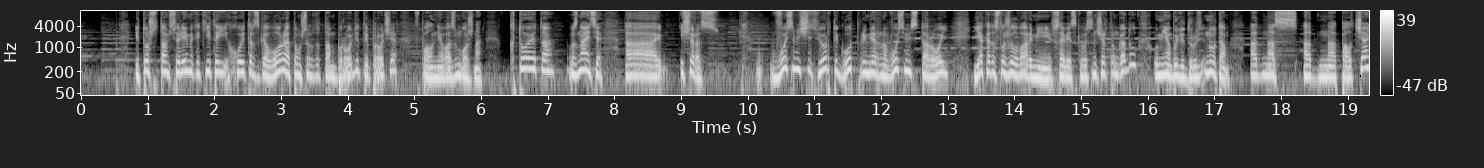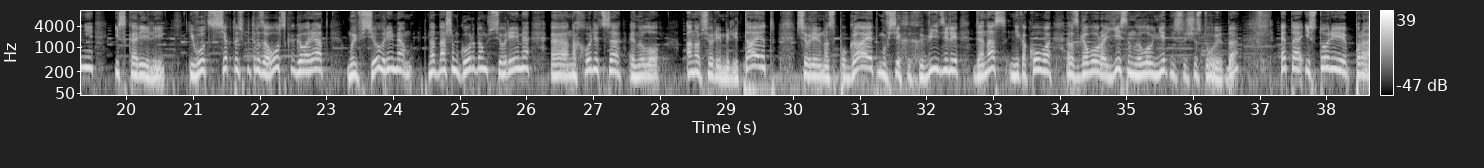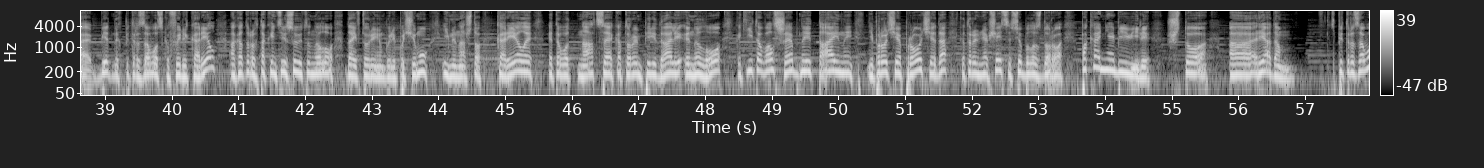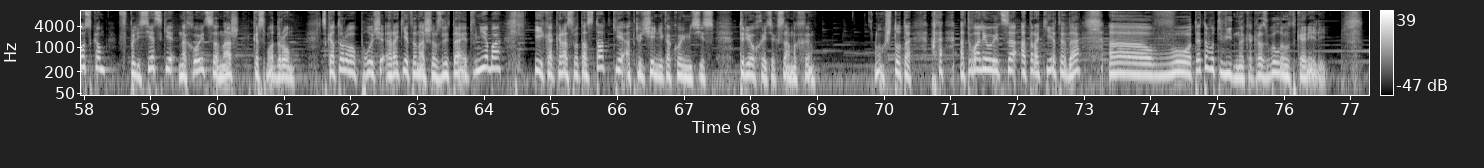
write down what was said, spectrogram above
И то, что там все время какие-то ходят разговоры о том, что кто-то там бродит и прочее, вполне возможно. Кто это? Вы знаете, а, еще раз, 84 год, примерно 82 я когда служил в армии в советской 84 году, у меня были друзья, ну там, одна, однополчане из Карелии. И вот все, кто из Петрозаводска, говорят, мы все время, над нашим городом все время э, находится НЛО. Оно все время летает, все время нас пугает, мы всех их видели. Для нас никакого разговора есть НЛО, нет, не существует, да? Это истории про бедных петрозаводсков или карел, о которых так интересует НЛО. Да, и в то время были почему? Именно что карелы – это вот нация, которым передали НЛО, какие-то волшебные тайны и прочее, прочее, да, которыми общается, все было здорово. Пока не объявили, что э, рядом с Петрозаводском в Полисецке находится наш космодром, с которого получ... ракета наша взлетает в небо, и как раз вот остатки отключения какой-нибудь из трех этих самых э, ну, что-то отваливается от ракеты, да, а, вот, это вот видно, как раз было над Карелией.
